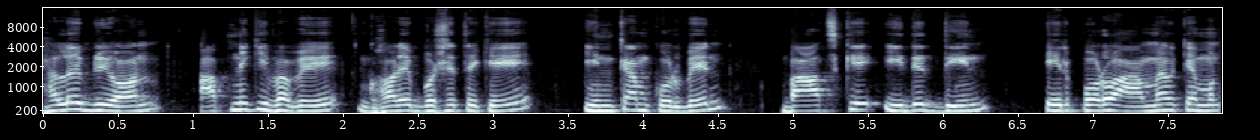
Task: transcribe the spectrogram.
হ্যালো এভরিওয়ান, আপনি কীভাবে ঘরে বসে থেকে ইনকাম করবেন বা আজকে ঈদের দিন, এরপরও আমার কেমন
